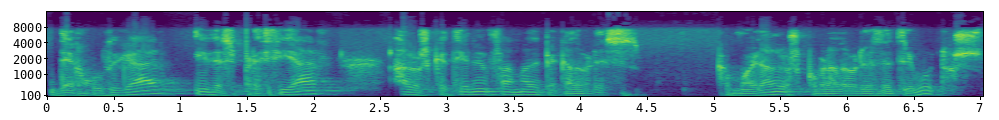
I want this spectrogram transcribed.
de juzgar y despreciar a los que tienen fama de pecadores como eran los cobradores de tributos.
